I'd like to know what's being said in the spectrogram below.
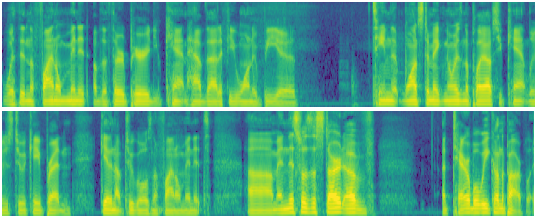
within the final minute of the third period. You can't have that if you want to be a team that wants to make noise in the playoffs. You can't lose to a Cape Breton giving up two goals in the final minute. Um, and this was the start of a terrible week on the power play.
